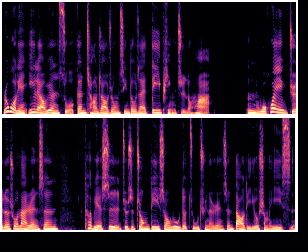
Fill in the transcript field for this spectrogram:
如果连医疗院所跟长照中心都在低品质的话，嗯，我会觉得说，那人生。特别是就是中低收入的族群的人生到底有什么意思？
